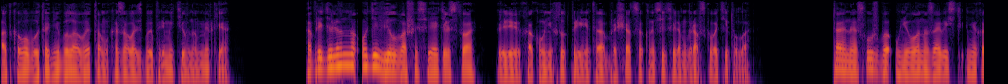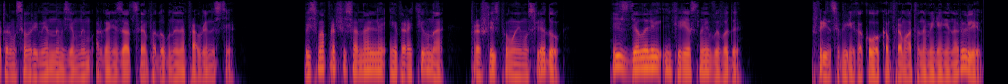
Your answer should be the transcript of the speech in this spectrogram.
от кого бы то ни было в этом, казалось бы, примитивном мирке. Определенно удивил ваше сиятельство, или как у них тут принято обращаться к носителям графского титула. Тайная служба у него на зависть некоторым современным земным организациям подобной направленности. Весьма профессионально и оперативно прошлись по моему следу и сделали интересные выводы. В принципе, никакого компромата на меня не нарыли,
